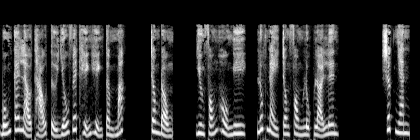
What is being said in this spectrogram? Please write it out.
Bốn cái lão thảo tự dấu vết hiển hiện tầm mắt. Trong động, Dương Phóng hồ nghi, lúc này trong phòng lục lọi lên. Rất nhanh,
